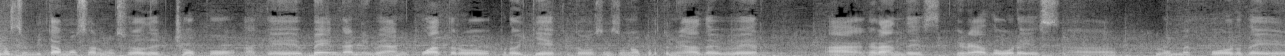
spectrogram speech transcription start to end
Los invitamos al Museo del Chopo a que vengan y vean cuatro proyectos. Es una oportunidad de ver a grandes creadores, a lo mejor de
